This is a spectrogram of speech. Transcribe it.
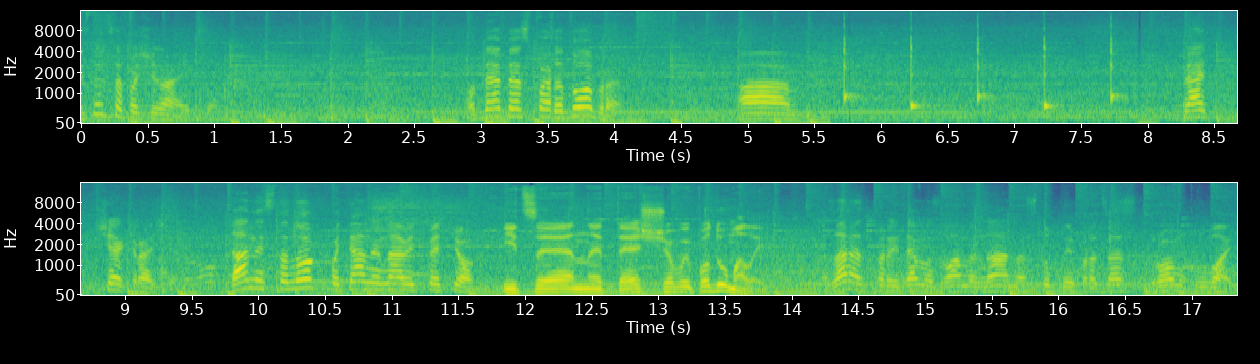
Ось тут це починається. Одне ДСП це добре, а 5 ще краще. Даний станок потягне навіть п'ятьох. І це не те, що ви подумали. А зараз перейдемо з вами на наступний процес кромкування.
